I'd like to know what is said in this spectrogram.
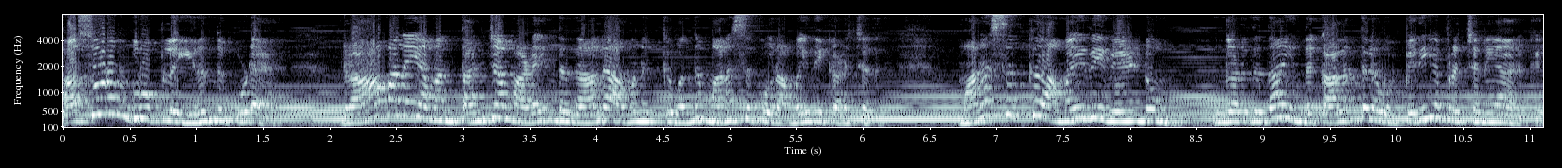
அசுரன் குரூப்ல இருந்து கூட ராவனை அவன் தஞ்சம் அடைந்ததால அவனுக்கு வந்து மனசுக்கு ஒரு அமைதி கிடைச்சது. மனசுக்கு அமைதி வேண்டும். வேண்டும்ங்கிறது தான் இந்த காலத்துல ஒரு பெரிய பிரச்சனையா இருக்கு.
